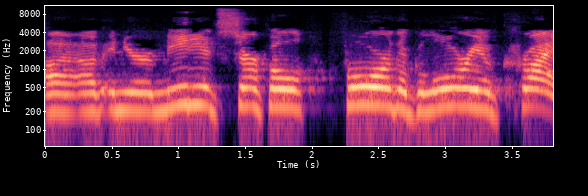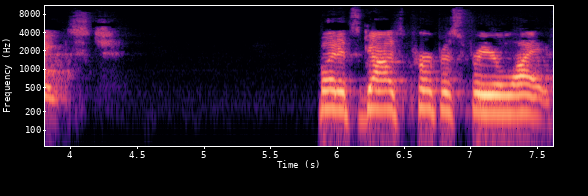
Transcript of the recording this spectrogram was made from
uh, of in your immediate circle for the glory of Christ. But it's God's purpose for your life.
